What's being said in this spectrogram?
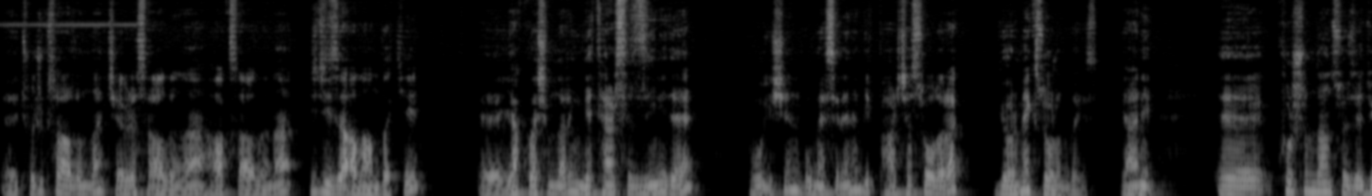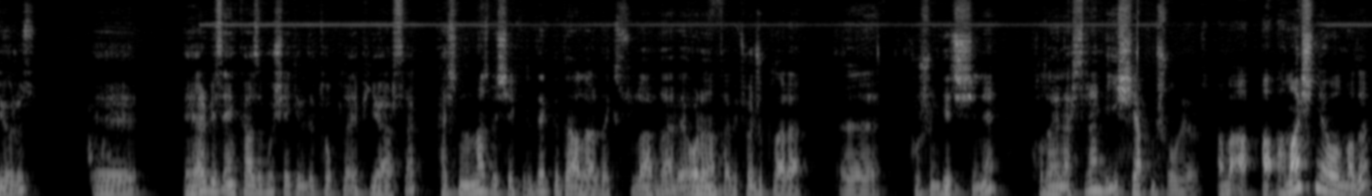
e, çocuk sağlığından çevre sağlığına, halk sağlığına bir dizi alandaki e, yaklaşımların yetersizliğini de bu işin, bu meselenin bir parçası olarak görmek zorundayız. Yani e, kurşundan söz ediyoruz. E, eğer biz enkazı bu şekilde toplayıp yığarsak kaçınılmaz bir şekilde gıdalardaki sularda ve oradan tabii çocuklara e, kurşun geçişini kolaylaştıran bir iş yapmış oluyoruz. Ama amaç ne olmalı?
